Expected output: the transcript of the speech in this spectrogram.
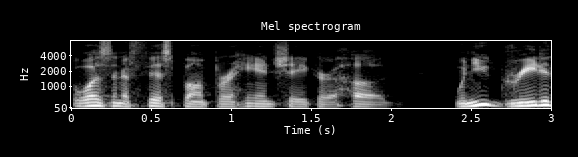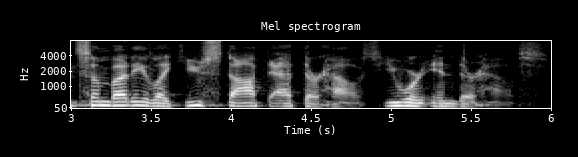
It wasn't a fist bump or a handshake or a hug. When you greeted somebody, like you stopped at their house, you were in their house.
